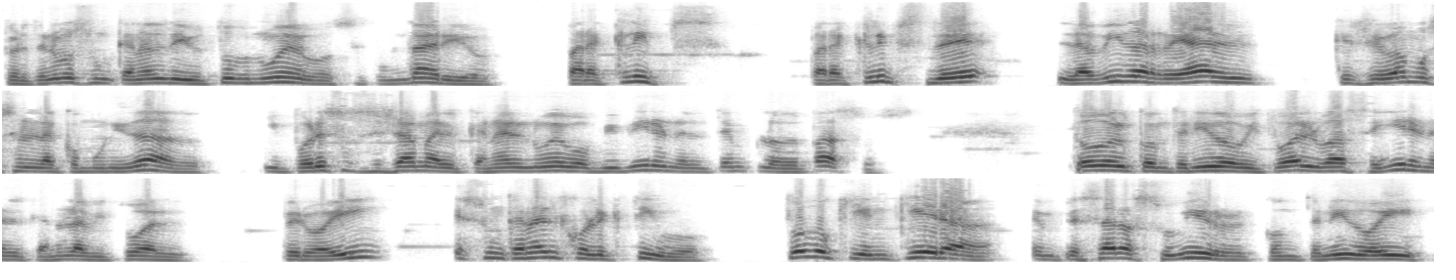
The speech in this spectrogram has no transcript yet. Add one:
pero tenemos un canal de YouTube nuevo, secundario, para clips, para clips de la vida real que llevamos en la comunidad, y por eso se llama el canal nuevo Vivir en el Templo de Pasos. Todo el contenido habitual va a seguir en el canal habitual, pero ahí es un canal colectivo. Todo quien quiera empezar a subir contenido ahí,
